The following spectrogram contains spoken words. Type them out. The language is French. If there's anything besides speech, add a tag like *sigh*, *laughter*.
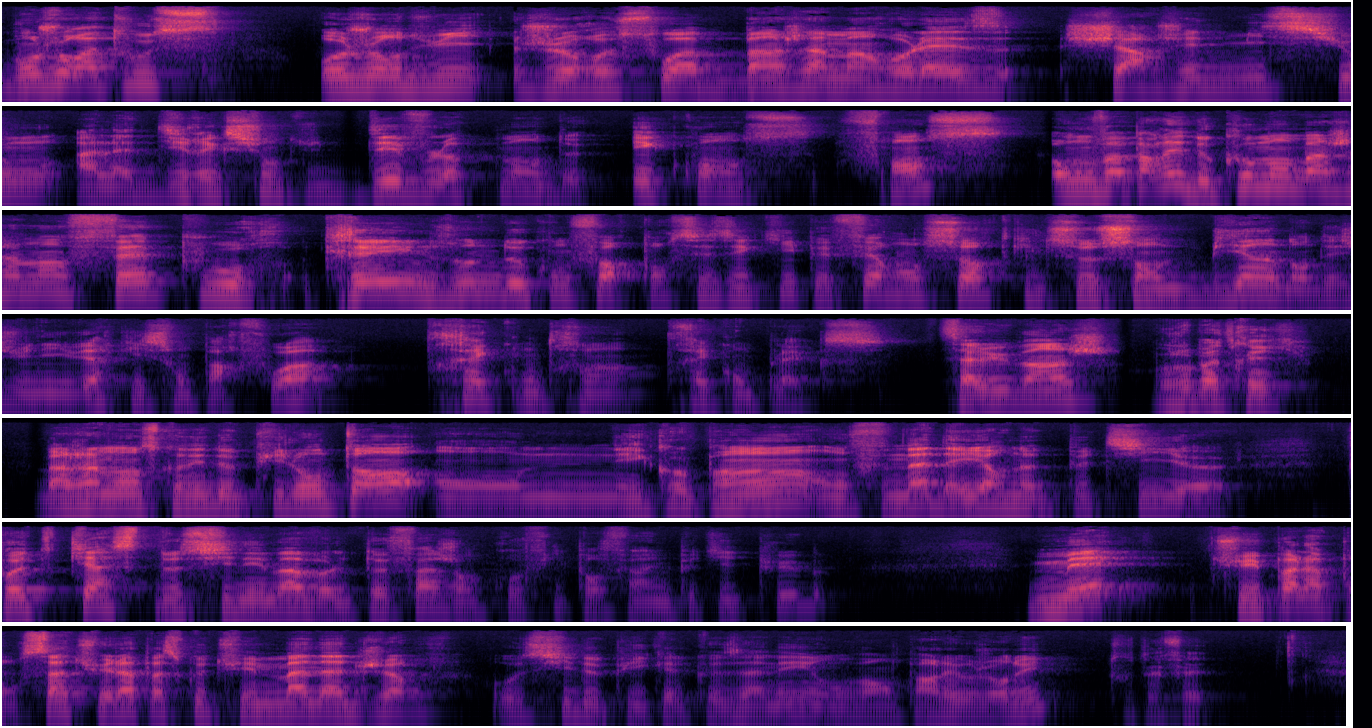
Bonjour à tous. Aujourd'hui, je reçois Benjamin Rolez, chargé de mission à la direction du développement de Equance France. On va parler de comment Benjamin fait pour créer une zone de confort pour ses équipes et faire en sorte qu'ils se sentent bien dans des univers qui sont parfois très contraints, très complexes. Salut Benj. Bonjour Patrick. Benjamin, on se connaît depuis longtemps, on est copains, on a d'ailleurs notre petit euh, podcast de cinéma Voltephage, j'en profite pour faire une petite pub. Mais tu es pas là pour ça, tu es là parce que tu es manager aussi depuis quelques années, et on va en parler aujourd'hui. Tout à fait.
